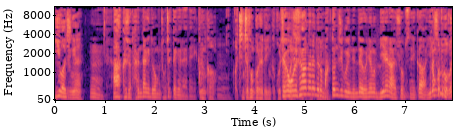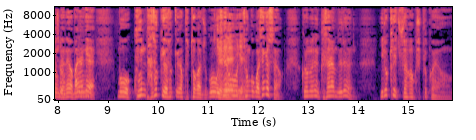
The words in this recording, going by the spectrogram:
이 와중에 음. 아, 그죠. 다른 당이 들어오면 정책 대결해야 되니까. 그러니까 어, 진짜 선거를 해야 되니까 골치 제가 오늘. 생각나는 대로 예. 막 던지고 있는데 왜냐면 미래는 알 수 없으니까 이런 것도. 걱정되네요. 만약에 뭐 군 다섯 개 여섯 개가 붙어가지고 예, 새로운 예, 예. 선거가 생겼어요. 그러면은 그 사람들은 이렇게 주장하고 싶을 거예요.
